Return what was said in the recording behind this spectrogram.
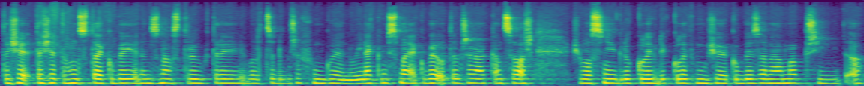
Takže, takže tohle je jakoby jeden z nástrojů, který velice dobře funguje. No, jinak my jsme jakoby otevřená kancelář, že vlastně kdokoliv, kdykoliv může jakoby za náma přijít a,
